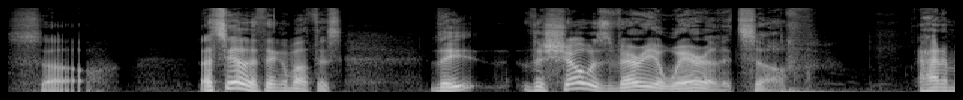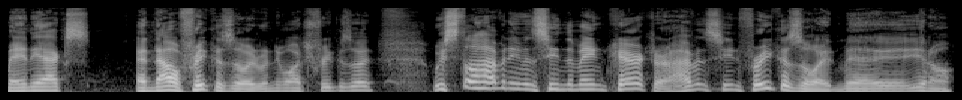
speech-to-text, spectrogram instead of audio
So, that's the other thing about this. They the show is very aware of itself. Animaniacs and now Freakazoid. When you watch Freakazoid, we still haven't even seen the main character. I haven't seen Freakazoid. You know,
